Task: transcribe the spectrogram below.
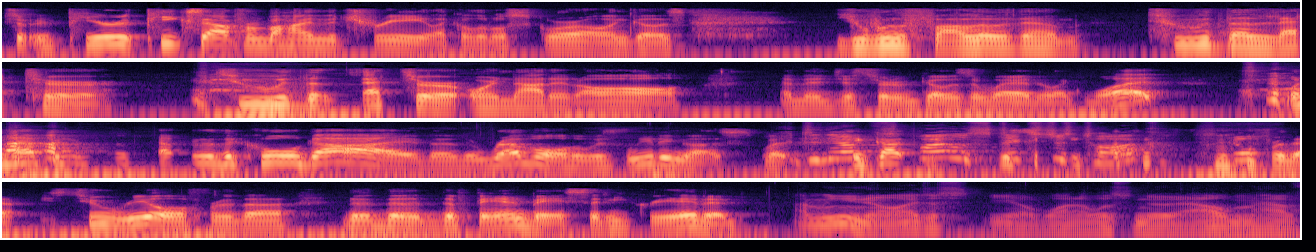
sort of peer, peeks out from behind the tree like a little squirrel and goes, "You will follow them to the letter, to the letter, or not at all." And then just sort of goes away. And they're like, "What?" what happened, what happened to the cool guy, the, the rebel who was leading us? But did it that got pile of sticks just talk real for them. He's too real for the, the, the, the fan base that he created. I mean, you know, I just you know want to listen to the album, have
